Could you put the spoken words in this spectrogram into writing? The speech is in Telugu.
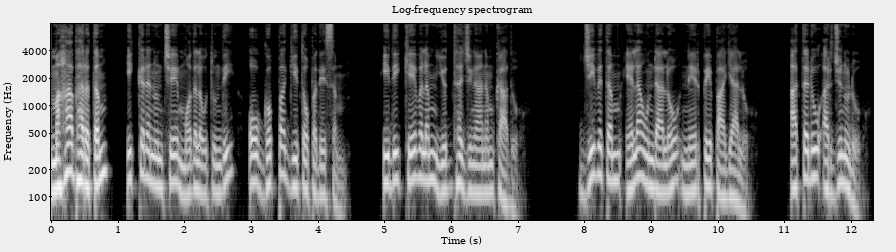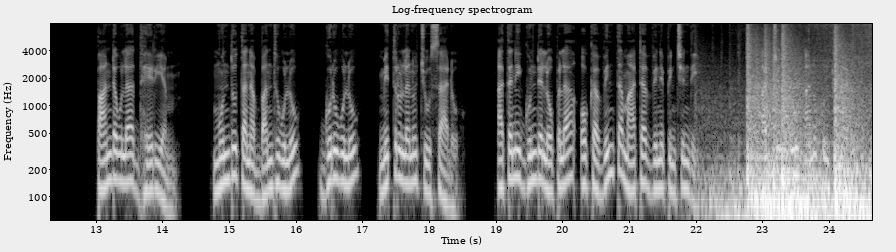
మహాభారతం ఇక్కడ నుంచే మొదలవుతుంది ఓ గొప్ప గీతోపదేశం. ఇది కేవలం యుద్ధ జ్ఞానం కాదు. జీవితం ఎలా ఉండాలో నేర్పే పాయాలు అతడు అర్జునుడు. పాండవుల ధైర్యం. ముందు తన బంధువులు గురువులు మిత్రులను చూశాడు. అతని గుండె లోపల ఒక వింత మాట వినిపించింది. అర్జునుడు అనుకుంటున్నాడు.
